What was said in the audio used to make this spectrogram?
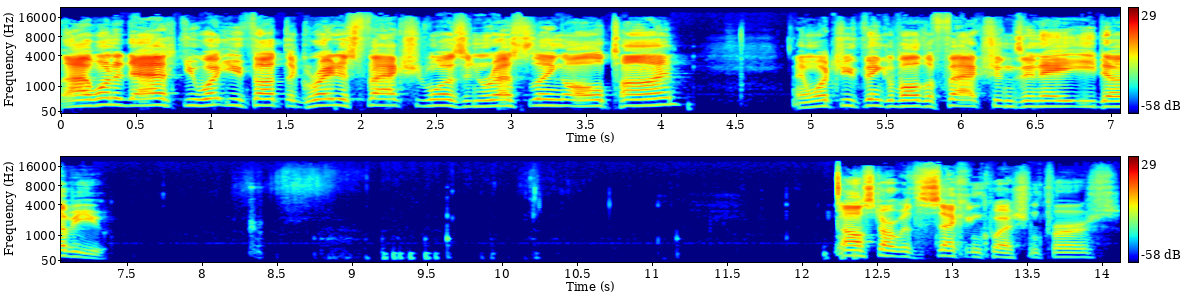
I wanted to ask you what you thought the greatest faction was in wrestling all time and what you think of all the factions in AEW. I'll start with the second question first.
